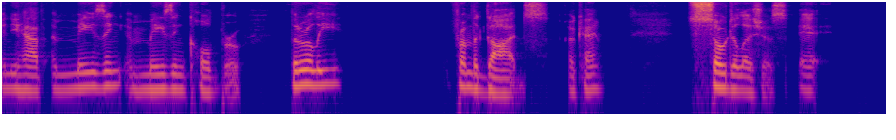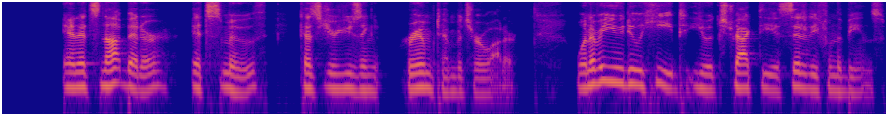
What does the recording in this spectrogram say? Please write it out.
and you have amazing, amazing cold brew, literally from the gods. Okay, so delicious. It, and it's not bitter; it's smooth because you're using room temperature water. Whenever you do heat, you extract the acidity from the beans.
